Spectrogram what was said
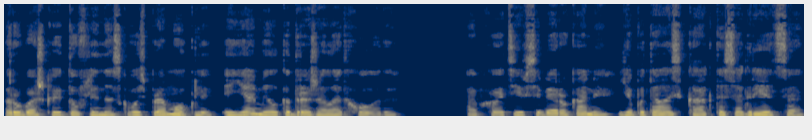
Рубашка и туфли насквозь промокли, и я мелко дрожала от холода. Обхватив себя руками, я пыталась как-то согреться,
